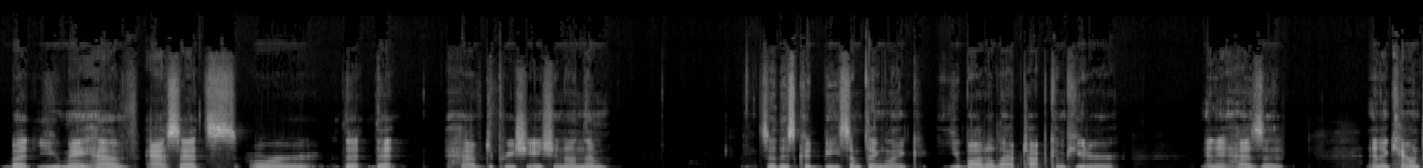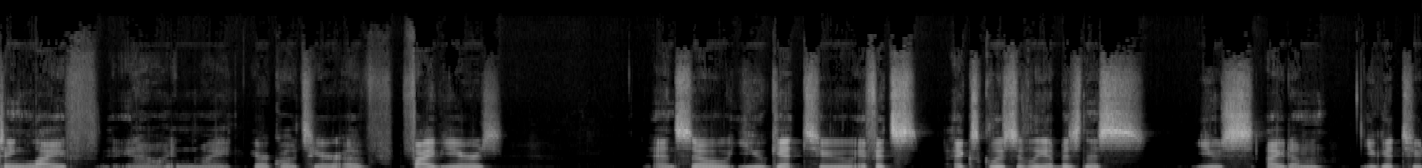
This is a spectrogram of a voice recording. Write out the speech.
but you may have assets or that that have depreciation on them. So this could be something like you bought a laptop computer and it has a an accounting life, you know, in my air quotes here of 5 years. And so you get to if it's exclusively a business use item, you get to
